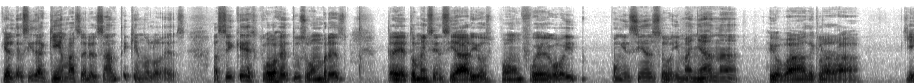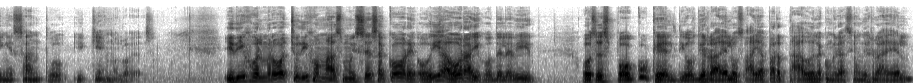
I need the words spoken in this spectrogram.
que Él decida quién va a ser el santo y quién no lo es. Así que escoge tus hombres, eh, toma incenciarios, pon fuego y pon incienso y mañana Jehová declarará quién es santo y quién no lo es. Y dijo el número 8, dijo más Moisés a Core, oí ahora, hijos de Leví, ¿os es poco que el Dios de Israel os haya apartado de la congregación de Israel,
